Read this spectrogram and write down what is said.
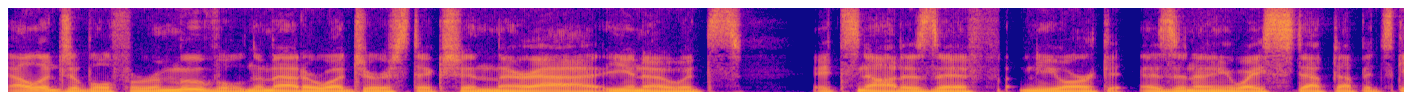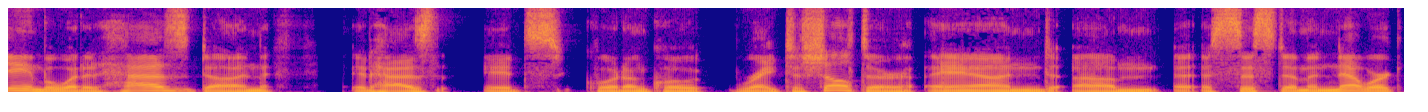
eligible for removal no matter what jurisdiction they're at. You know, it's it's not as if New York has in any way stepped up its game, but what it has done, it has its quote unquote right to shelter and um, a system and network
